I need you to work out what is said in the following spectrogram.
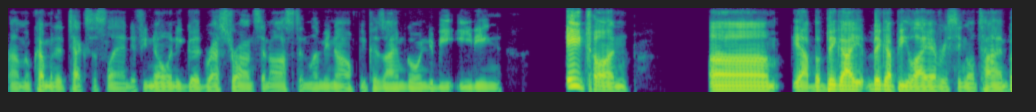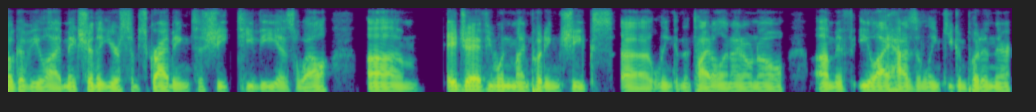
Um, I'm coming to Texas land. If you know any good restaurants in Austin, let me know because I'm going to be eating a ton. Um, yeah, but big I big up Eli every single time. Book of Eli. Make sure that you're subscribing to Sheik TV as well. Um, AJ, if you wouldn't mind putting Sheik's uh link in the title, and I don't know um, if Eli has a link you can put in there.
